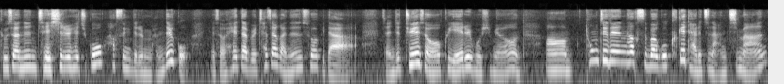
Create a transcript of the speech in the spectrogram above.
교사는 제시를 해주고 학생들은 만들고 해서 해답을 찾아가는 수업이다. 자, 이제 뒤에서 그 예를 보시면 어, 통제된 학습하고 크게 다르진 않지만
